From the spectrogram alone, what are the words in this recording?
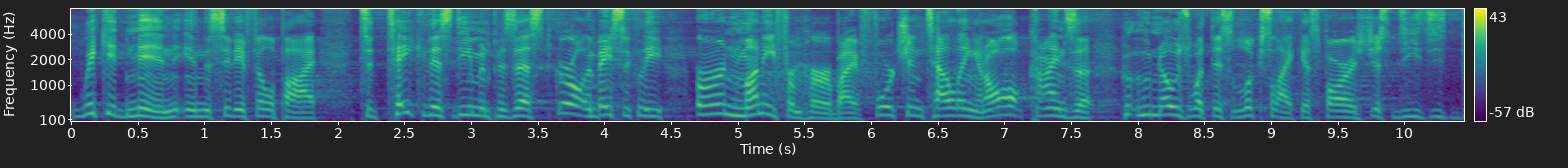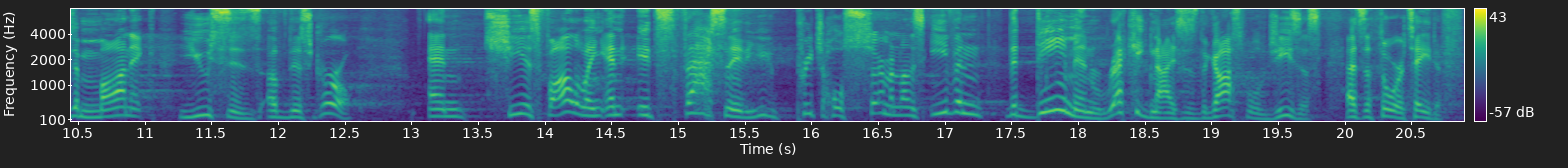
wicked men in the city of Philippi to take this demon possessed girl and basically earn money from her by fortune telling and all kinds of, who knows what this looks like as far as just these, demonic uses of this girl. And she is following, and it's fascinating. You preach a whole sermon on this. Even the demon recognizes the gospel of Jesus as authoritative.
